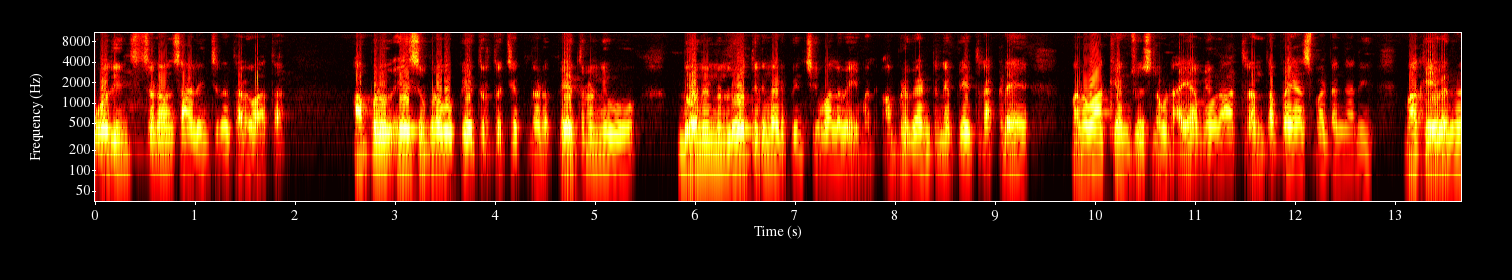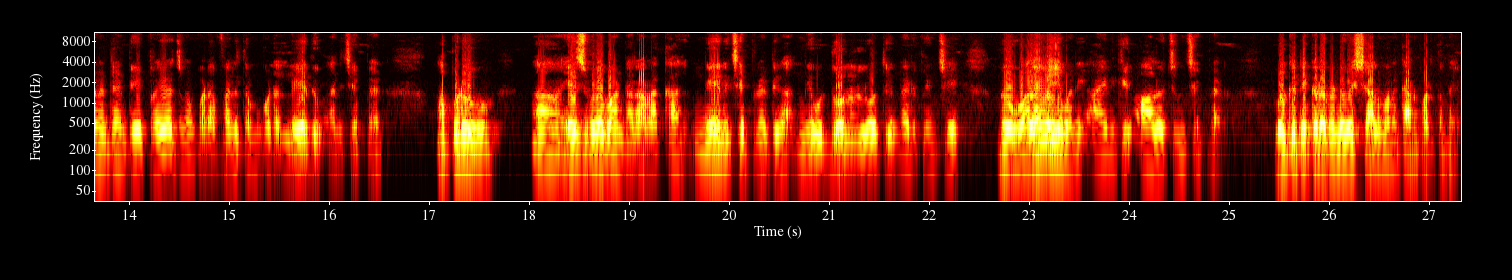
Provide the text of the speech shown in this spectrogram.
బోధించడం సాధించిన తర్వాత అప్పుడు యేసుప్రభు పేతురుతో చెప్తున్నాడు పేతురు నువ్వు ధోనిని లోతుకి నడిపించి వాళ్ళ వేయమని. అప్పుడు వెంటనే పేతురు అక్కడే మన వాక్యాన్ని చూసినప్పుడు అయ్యా మేము రాత్రంతా ప్రయాసపడ్డాం కానీ మాకు ఏ విధమైనటువంటి ప్రయోజనం కూడా ఫలితం కూడా లేదు అని చెప్పాడు. అప్పుడు యేసుప్రభు అంటారు అలా కాదు. నేను చెప్పినట్టుగా నీవు దోణులు లోతు నడిపించి నువ్వు వల వేయమని ఆయనకి ఆలోచన చెప్పాడు. ఒకటి ఇక్కడ రెండు విషయాలు మనకు కనపడుతున్నాయి.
